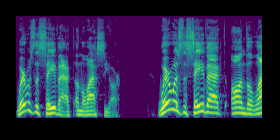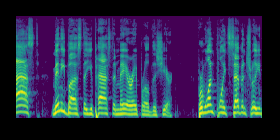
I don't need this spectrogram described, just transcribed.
where was the SAVE Act on the last CR? Where was the SAVE Act on the last minibus that you passed in May or April of this year for $1.7 trillion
